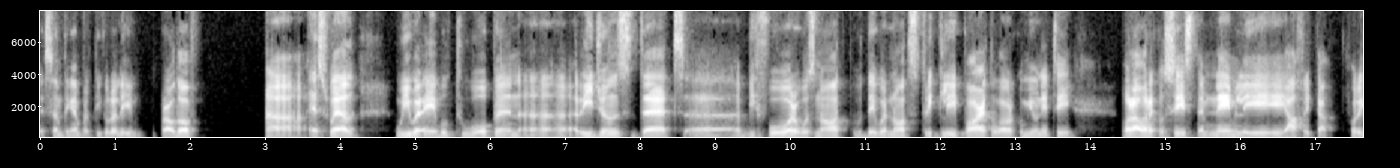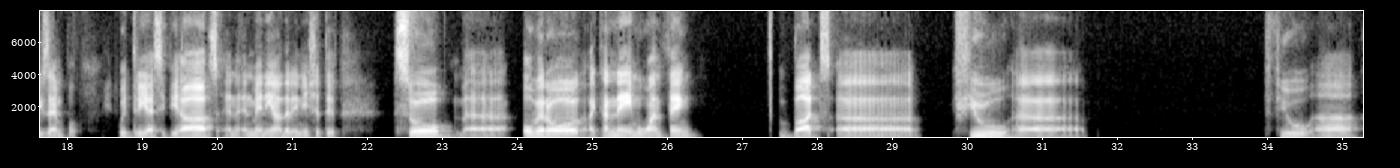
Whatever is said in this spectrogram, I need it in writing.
something I'm particularly proud of. as well we were able to open regions that before was not they were not strictly part of our community or our ecosystem namely africa for example with three icp hubs and, and many other initiatives. So uh, overall i can't name one thing but uh, few uh, few uh,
